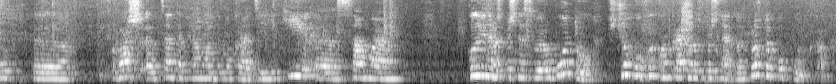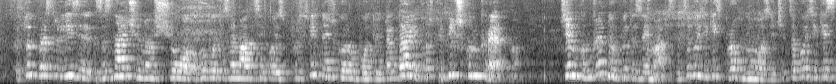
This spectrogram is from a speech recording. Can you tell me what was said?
от е, ваш центр прямої демократії, які е, саме, коли він розпочне свою роботу, з чого ви конкретно розпочнете? От просто по пунктам. Тут в прес-релізі зазначено, що ви будете займатися якоюсь просвітницькою роботою і так далі, просто більш конкретно. Чим конкретно ви будете займатися? Це будуть якісь прогнози, чи це будуть якісь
